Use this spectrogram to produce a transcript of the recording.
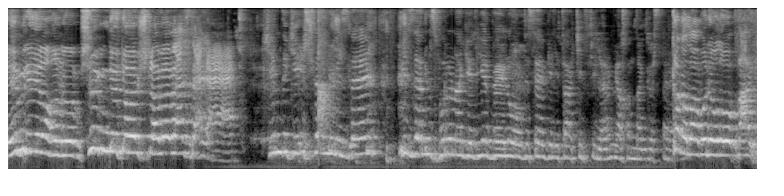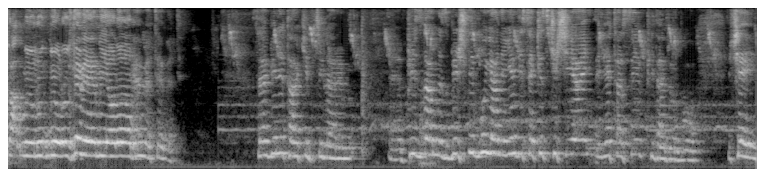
Emriye Hanım şimdi işlemimiz neler? Şimdiki işlemimizde pizzamız fırına gidiyor. Böyle oldu sevgili takipçilerim. Yakından gösterelim. Kanala abone olup like atmayı unutmuyoruz mi Emriye Hanım? Evet evet. Sevgili takipçilerim, E, pizzamız pişti. Bu yani 7-8 kişiye yetesi pidedir bu. Şey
